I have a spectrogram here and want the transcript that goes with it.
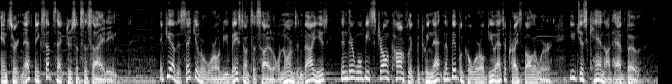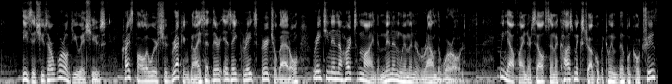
and certain ethnic subsectors of society. If you have a secular worldview based on societal norms and values, then there will be strong conflict between that and a biblical worldview as a Christ follower. You just cannot have both. These issues are worldview issues. Christ followers should recognize that there is a great spiritual battle raging in the hearts and mind of men and women around the world. We now find ourselves in a cosmic struggle between biblical truth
